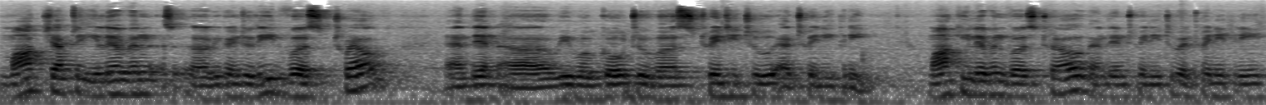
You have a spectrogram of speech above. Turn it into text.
Mark chapter 11, uh, we're going to read verse 12 and then uh, we will go to verse 22 and 23. Mark 11, verse 12, and then 22 and 23.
